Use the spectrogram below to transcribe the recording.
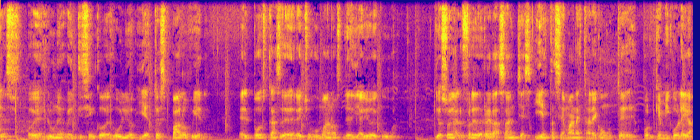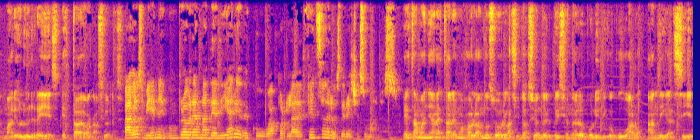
días, hoy es lunes 25 de julio y esto es Palos Vienen, el podcast de derechos humanos de Diario de Cuba. Yo soy Alfredo Herrera Sánchez y esta semana estaré con ustedes porque mi colega Mario Luis Reyes está de vacaciones. Palos Vienen, un programa de Diario de Cuba por la defensa de los derechos humanos. Esta mañana estaremos hablando sobre la situación del prisionero político cubano Andy García,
